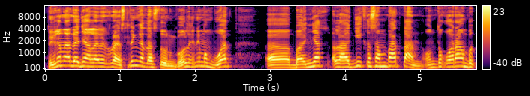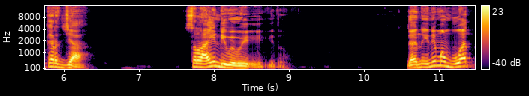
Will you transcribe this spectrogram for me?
Dengan adanya Elite Wrestling kata Stone Cold ini membuat uh, banyak lagi kesempatan untuk orang bekerja selain di WWE gitu. Dan ini membuat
